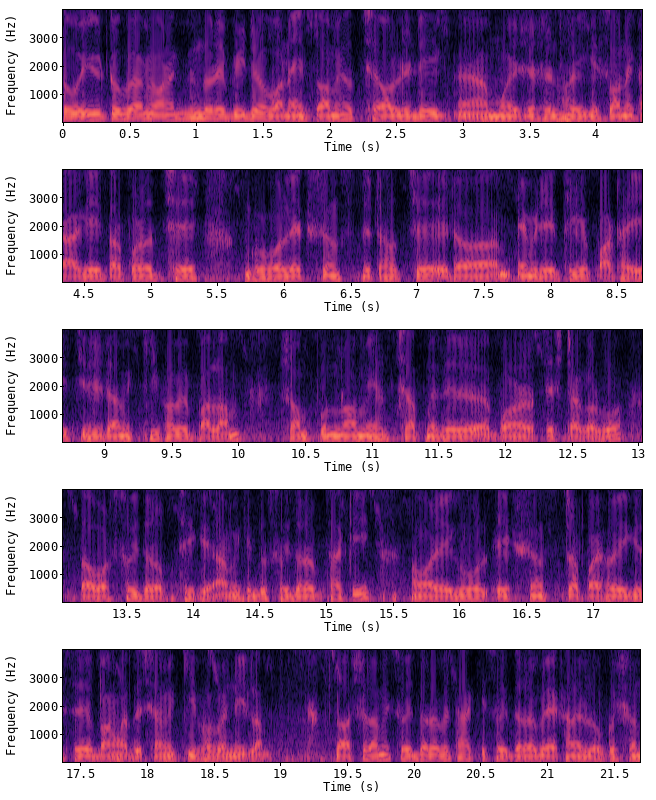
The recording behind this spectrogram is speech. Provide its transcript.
তো ইউটিউবে আমি অনেকদিন ধরে ভিডিও বানাই, তো আমি হচ্ছে অলরেডি মনিটাইজেশন হয়ে গেছে অনেক আগেই। তারপর হচ্ছে গুগল এক্সচেঞ্জ যেটা হচ্ছে, এটা এমিরে থেকে পাঠাই। এই চিঠিটা আমি কীভাবে পালাম, সম্পূর্ণ আমি হচ্ছে আপনাদের বলার চেষ্টা করব। তো আবার সৌদি আরব থেকে। আমি কিন্তু সৌদি আরব থাকি, আমার এই গুগল এক্সচেঞ্জটা পাই হয়ে গেছে বাংলাদেশে, আমি কীভাবে নিলাম? তো আসলে আমি সৌদি আরবে থাকি সৌদি আরবে এখানে লোকেশন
